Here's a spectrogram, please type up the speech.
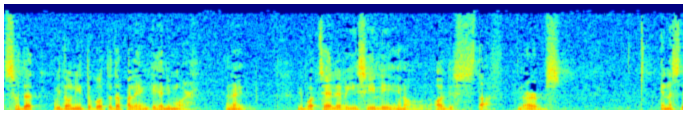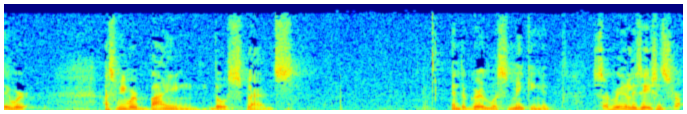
so that we don't need to go to the palenque anymore. Right? We bought celery, sili, you know, all this stuff and herbs. And as they were, as we were buying those plants, and the girl was making it, just a realization struck.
